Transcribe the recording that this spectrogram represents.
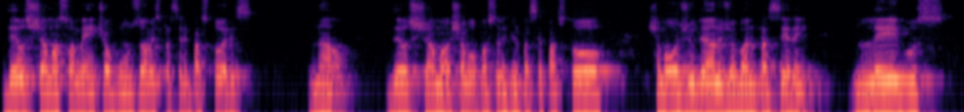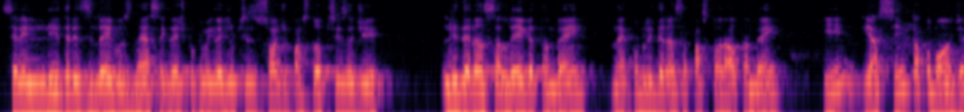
Deus chama somente alguns homens para serem pastores? Não. Deus chama, chamou o pastor Hermínio para ser pastor, chamou o Juliano e o Giovanni para serem leigos, serem líderes leigos nessa igreja, porque uma igreja não precisa só de pastor, precisa de liderança leiga também, né, como liderança pastoral também, e, e assim toca o bonde.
